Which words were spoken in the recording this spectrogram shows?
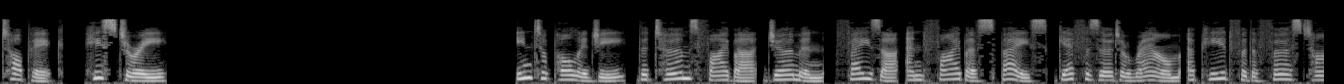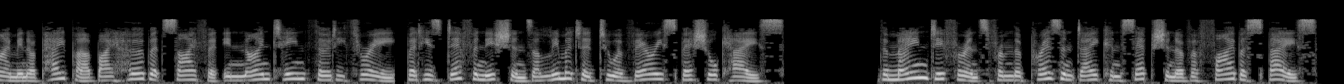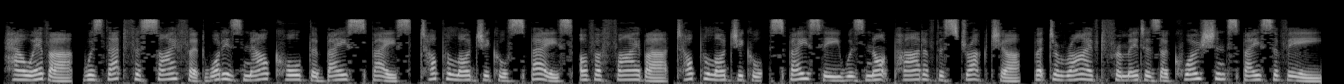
Topic History In topology, the terms fiber German, Faser and fiber space Raum appeared for the first time in a paper by Herbert Seifert in 1933, but his definitions are limited to a very special case. The main difference from the present-day conception of a fiber space, however, was that for Seifert what is now called the base space, topological space of a fiber topological space E was not part of the structure, but derived from it as a quotient space of E.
